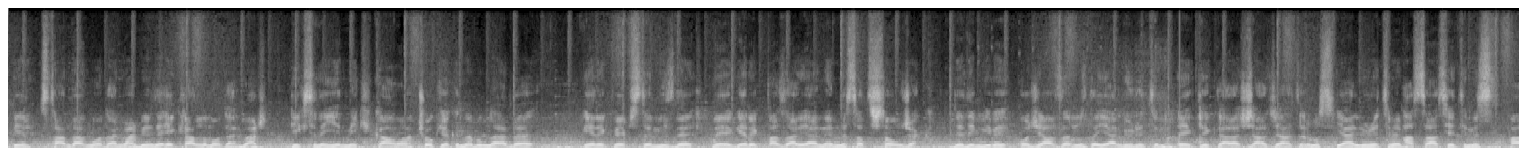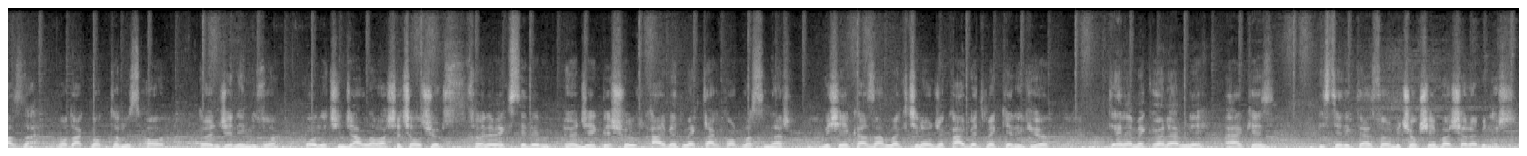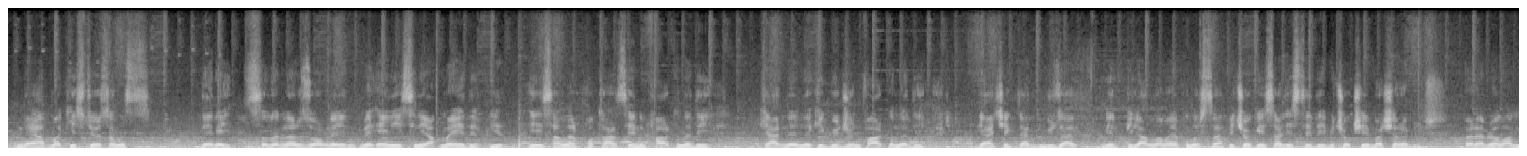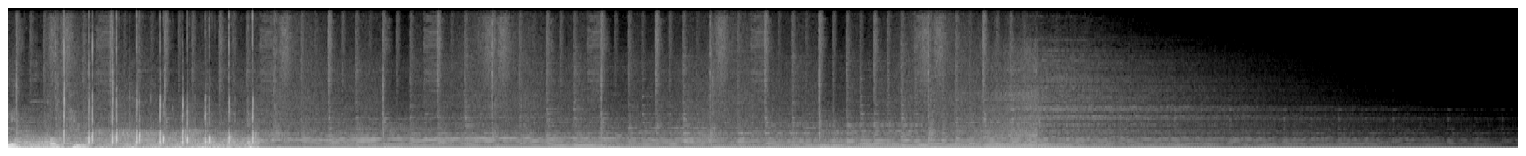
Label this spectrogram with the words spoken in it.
Bir standart model var. Bir de ekranlı model var. İkisi de 22K var. Çok yakında bunlar da gerek web sitemizde ve gerek pazar yerlerinde satışta olacak. Dediğim gibi o cihazlarımız da yerli üretim. Elektrikli araçlar cihazlarımız. Yerli üretime hassasiyetimiz fazla. Odak noktamız o. Önceliğimiz o. Bunun için canla başla çalışıyoruz. Söylemek istediğim öncelikle şu. Kaybetmekten korkmasınlar. Bir şey kazanmak için önce kaybetmek gerekiyor. Denemek önemli. Herkes istedikten sonra birçok şey başarabilir. Ne yapmak istiyorsanız deneyin. Sınırları zorlayın ve en iyisini yapmaya hedefleyin. İnsanlar potansiyelin farkında değil. Kendilerindeki gücün farkında değiller. Gerçekten güzel bir planlama yapılırsa birçok insan istediği birçok şeyi başarabilir. Önemli olan bu.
